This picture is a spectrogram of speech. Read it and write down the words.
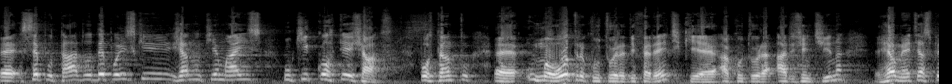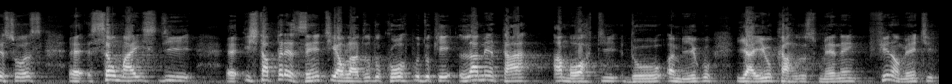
é, sepultado depois que já não tinha mais o que cortejar. Portanto, é, uma outra cultura diferente, que é a cultura argentina, realmente as pessoas é, são mais de é, estar presente ao lado do corpo do que lamentar a morte do amigo, e aí o Carlos Menem finalmente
